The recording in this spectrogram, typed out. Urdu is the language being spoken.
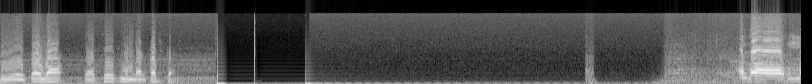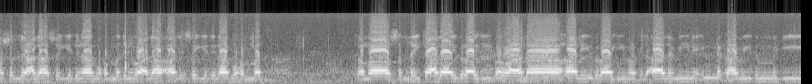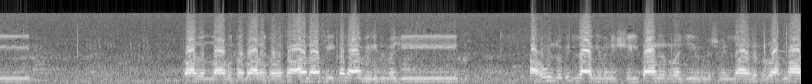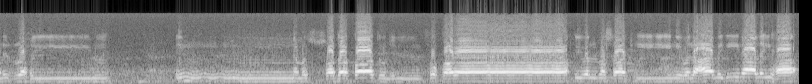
سورہ توبہ کیسٹ نمبر پچپن۔ اللهم صل على سيدنا محمد وعلى آل سيدنا محمد كما صليت على إبراهيم وعلى آل إبراهيم في العالمين إنك حميد مجيد قال الله تبارك وتعالى في كلامه المجيد. أعوذ بالله من الشيطان الرجيم. بسم الله الرحمن الرحيم. إنما الصدقات للفقراء والمساكين والعاملين عليها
